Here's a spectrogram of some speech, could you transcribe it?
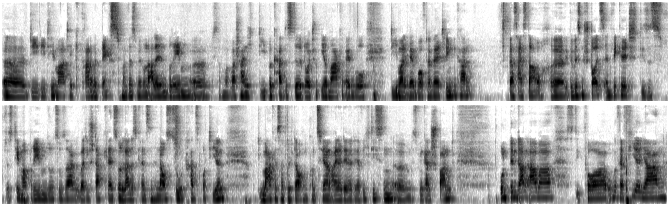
Äh, die, die Thematik, gerade mit Becks, man wissen wir nun alle in Bremen, äh, ich sag mal, wahrscheinlich die bekannteste deutsche Biermarke irgendwo, die man irgendwo auf der Welt trinken kann. Das heißt, da auch äh, gewissen Stolz entwickelt, dieses das Thema Bremen sozusagen über die Stadtgrenzen und Landesgrenzen hinaus zu transportieren die Marke ist natürlich da auch im Konzern eine der, der wichtigsten, äh, deswegen ganz spannend. Und bin dann aber vor ungefähr vier Jahren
